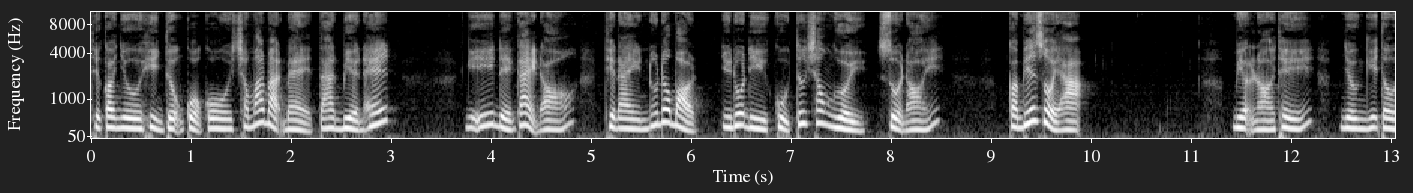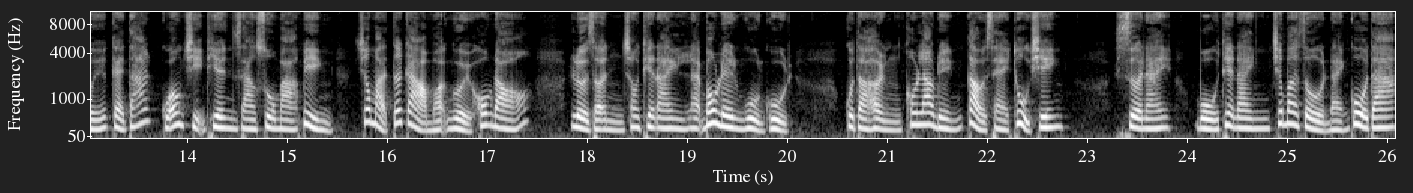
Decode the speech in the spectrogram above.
thì coi như hình tượng của cô trong mắt bạn bè tan biển hết. Nghĩ đến cảnh đó, Thiên Anh nuốt nước bọt như nuốt đi củ tức trong người, rồi nói. Con biết rồi ạ. Miệng nói thế, nhưng nghĩ tới cái tát của ông chị Thiên giang xô má mình Trước mặt tất cả mọi người hôm đó Lửa giận trong Thiên Anh lại bốc lên ngủn ngụt. Cô ta hận không lao đến cảo xẻ Thủ Trinh. Xưa nay, bố Thiên Anh chưa bao giờ đánh cô ta.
